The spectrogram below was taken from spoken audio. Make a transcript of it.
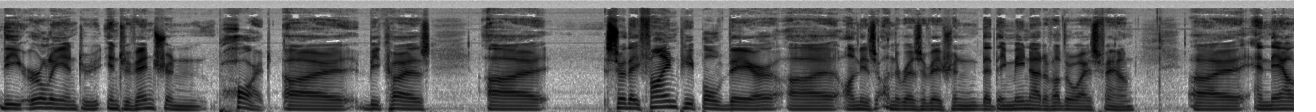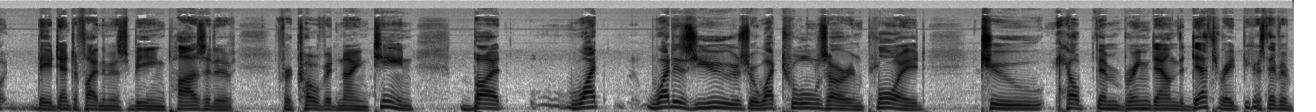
the early inter- intervention part uh, because uh, so they find people there uh, on these on the reservation that they may not have otherwise found, uh, and now they identify them as being positive for COVID nineteen. But what what is used or what tools are employed to help them bring down the death rate because they have a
